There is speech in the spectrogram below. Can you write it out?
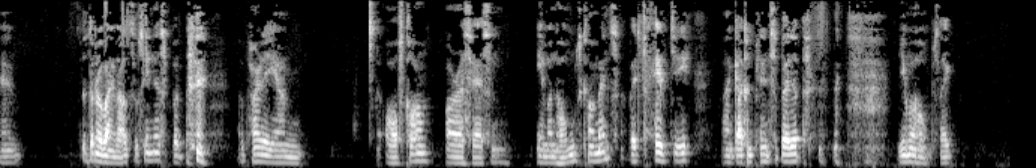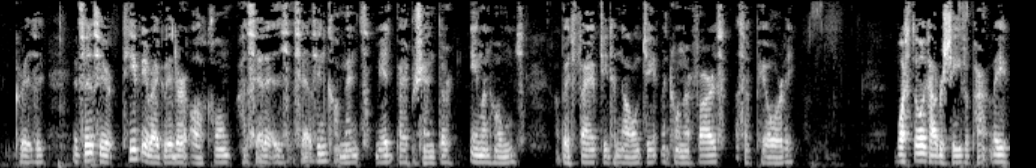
Um, I don't know if anyone else has seen this, but apparently um, Ofcom are assessing Eamonn Holmes' comments about 5G and got complaints about it. Eamonn Holmes, like, crazy. It says here, TV regulator Ofcom has said it is assessing comments made by presenter Eamonn Holmes about 5G technology and coronavirus as a priority. Watchdog have received apparently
